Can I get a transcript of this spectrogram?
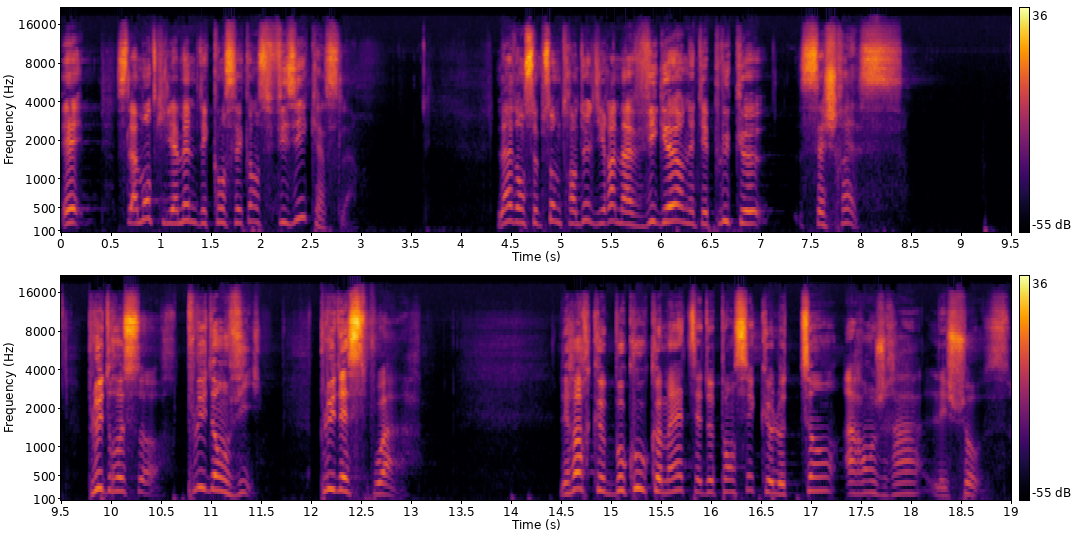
Et cela montre qu'il y a même des conséquences physiques à cela. Là, dans ce psaume 32, il dira Ma vigueur n'était plus que sécheresse, plus de ressort, plus d'envie, plus d'espoir. L'erreur que beaucoup commettent, c'est de penser que le temps arrangera les choses.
